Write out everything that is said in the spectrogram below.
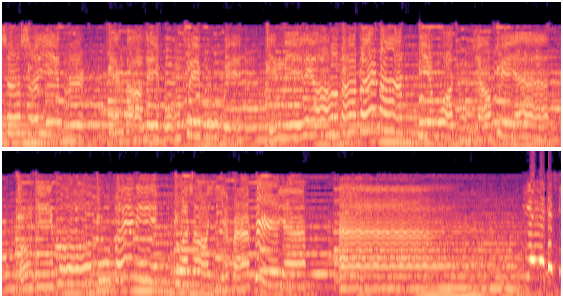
生是一对儿，天打雷轰吹不回。经历了大灾难，你我终将会呀。从今后不分离，多上一半辈儿呀。哎圆圆他爹，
